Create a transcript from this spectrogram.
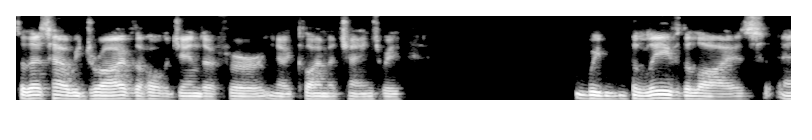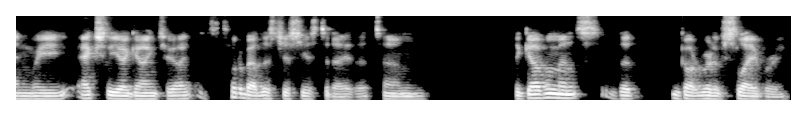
So that's how we drive the whole agenda for you know climate change. We we believe the lies and we actually are going to i thought about this just yesterday that um, the governments that got rid of slavery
